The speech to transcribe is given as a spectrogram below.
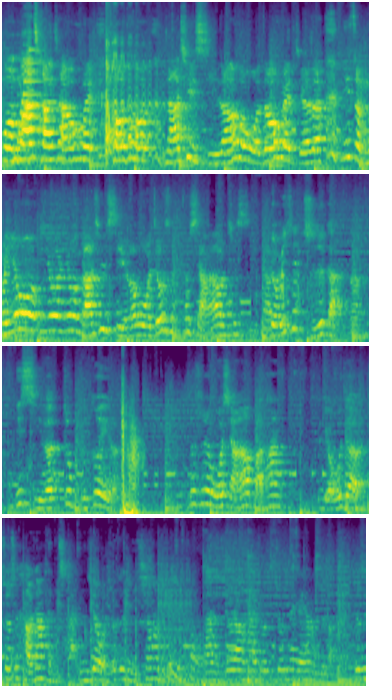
我妈常常会偷偷拿去洗，然后我都会觉得你怎么又又又拿去洗了？我就是不想要去洗它，有一些质感呢，你洗了就不对了。就是我想要把它留着，就是好像很残旧，就是你千万别去碰它，你就让它就就那个样子吧，就是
